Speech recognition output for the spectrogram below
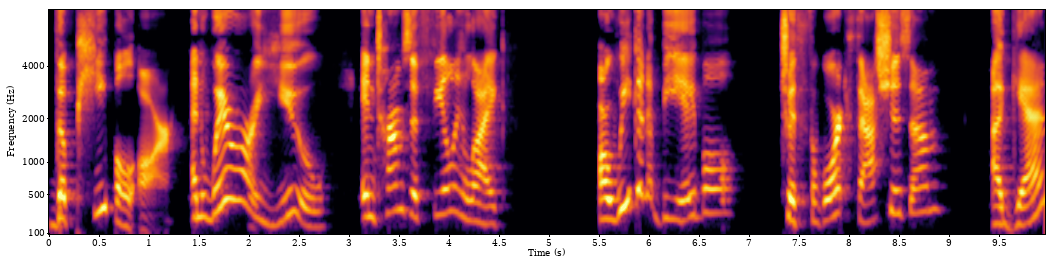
the people are? And where are you in terms of feeling like, are we going to be able to thwart fascism again?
